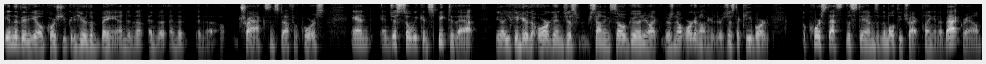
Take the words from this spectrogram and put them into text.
in the video, of course, you could hear the band and the and the and the and the tracks and stuff, of course. And and just so we can speak to that, you know, you can hear the organ just sounding so good. You're like, there's no organ on here. There's just a keyboard. Of course, that's the stems and the multi-track playing in the background.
